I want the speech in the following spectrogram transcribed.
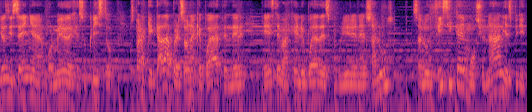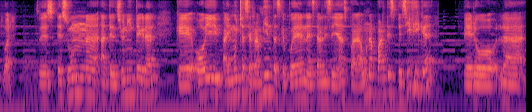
Dios diseña por medio de Jesucristo es para que cada persona que pueda atender este Evangelio pueda descubrir en él salud, salud física, emocional y espiritual. Entonces es una atención integral que hoy hay muchas herramientas que pueden estar diseñadas para una parte específica, pero la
